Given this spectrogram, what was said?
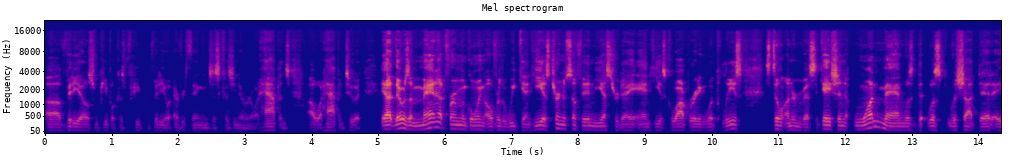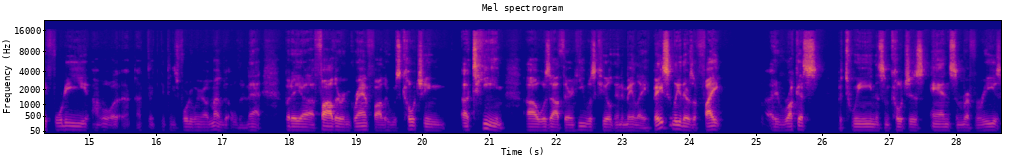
uh, videos from people because people video everything, just because you never know what happens, uh, what happened to it. Yeah, there was a manhunt for him going over the weekend. He has turned himself in yesterday, and he is cooperating with police, still under investigation. One man was was was shot dead. A forty, uh, I think he's forty one year old, might be older than that, but a uh, father and grandfather who was coaching a team uh, was out there. He was killed in a melee. Basically, there was a fight, a ruckus between some coaches and some referees.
